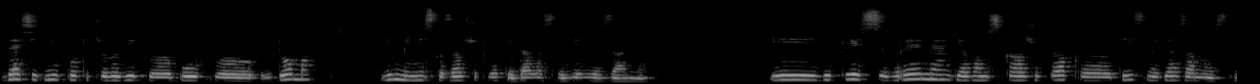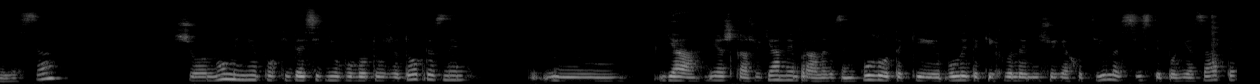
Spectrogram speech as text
10 днів, поки чоловік е, був е, вдома, він мені сказав, щоб я кидала своє в'язання. І якесь время, я вам скажу так, е, дійсно я замислилася, що ну, мені поки 10 днів було дуже добре з ним. Я, я ж кажу, я не брала в'язання. Було такі, були такі хвилини, що я хотіла сісти, пов'язати,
